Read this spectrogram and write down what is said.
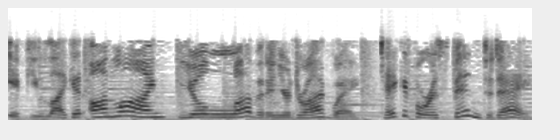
If you like it online, you'll love it in your driveway. Take it for a spin today.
